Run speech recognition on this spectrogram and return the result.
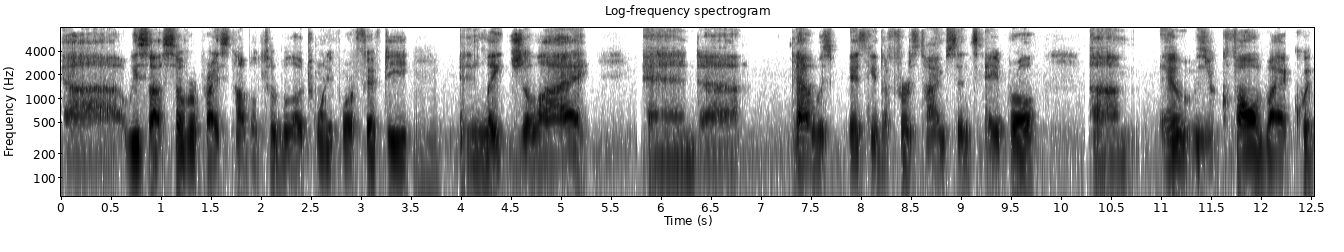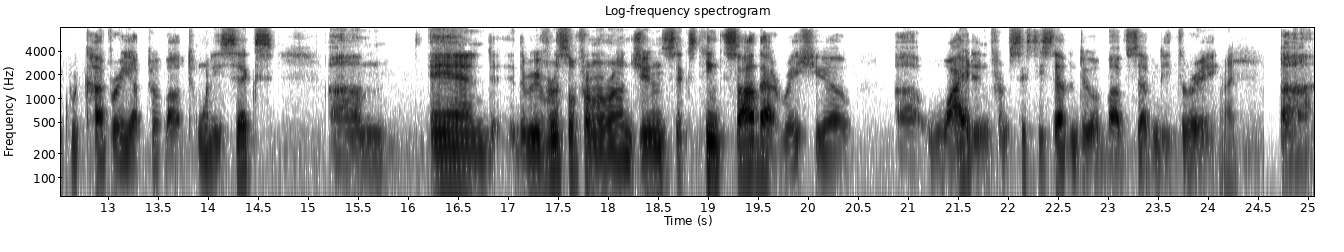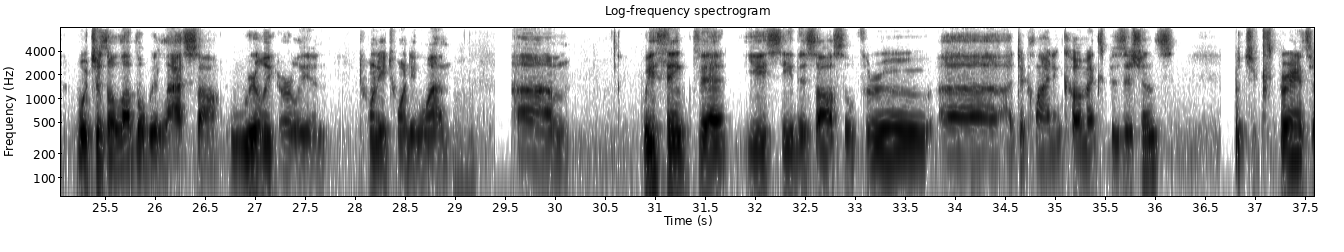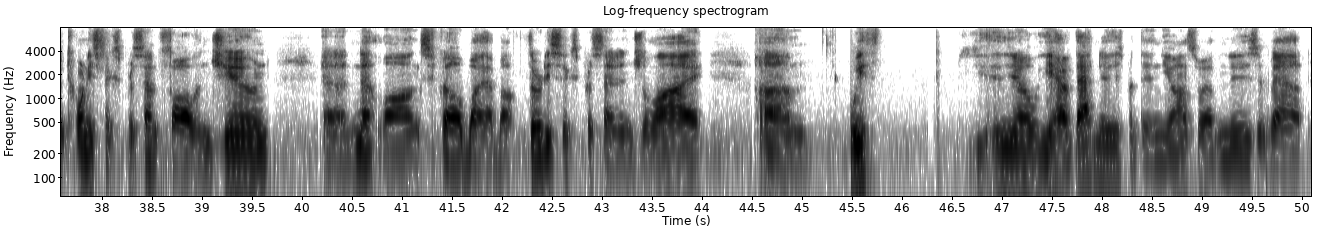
Uh, we saw silver price tumble to below 2450 mm-hmm. in late July, and uh, that was basically the first time since April. Um, it was followed by a quick recovery up to about 26. Um, and the reversal from around June 16th saw that ratio uh, widen from 67 to above 73, right. uh, which is a level we last saw really early in 2021. Mm-hmm. Um, we think that you see this also through uh, a decline in COMEX positions, which experienced a 26% fall in June. Uh, net longs fell by about 36% in July. Um, we, you know, you have that news, but then you also have the news about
